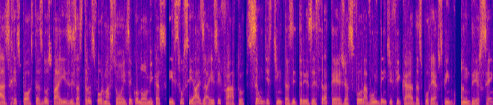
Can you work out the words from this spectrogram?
As respostas dos países às transformações econômicas e sociais a esse fato são distintas e três estratégias foram identificadas por Esping Andersen,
